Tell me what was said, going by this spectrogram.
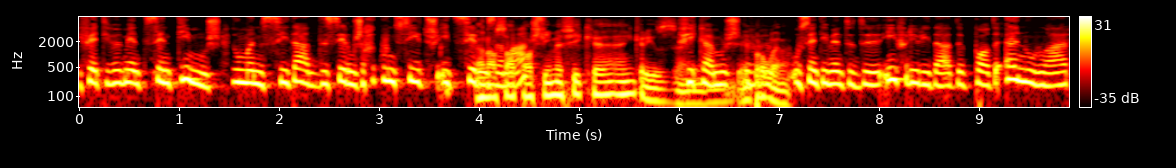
efetivamente sentimos uma necessidade de sermos reconhecidos e de A sermos nossa amados. autoestima fica em crise, em- Ficamos, em, problema. o sentimento de inferioridade pode anular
